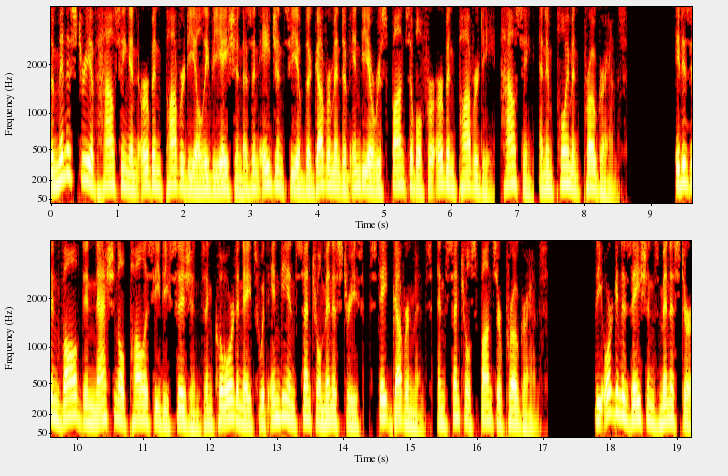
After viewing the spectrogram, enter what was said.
The Ministry of Housing and Urban Poverty Alleviation is an agency of the Government of India responsible for urban poverty, housing, and employment programs. It is involved in national policy decisions and coordinates with Indian central ministries, state governments, and central sponsor programs. The organization's minister,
